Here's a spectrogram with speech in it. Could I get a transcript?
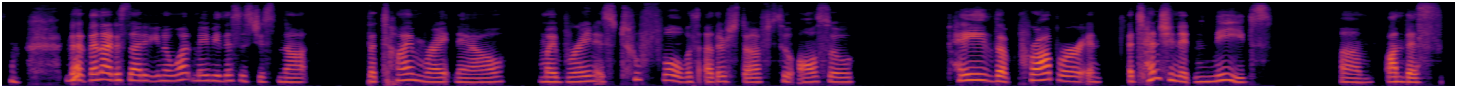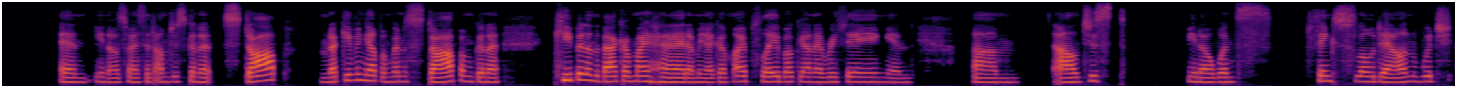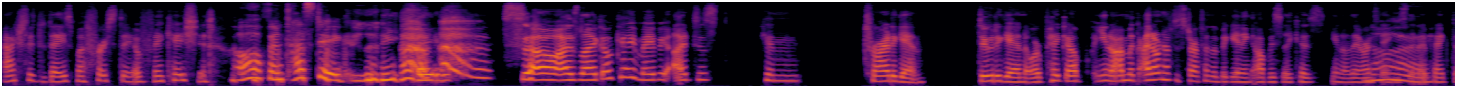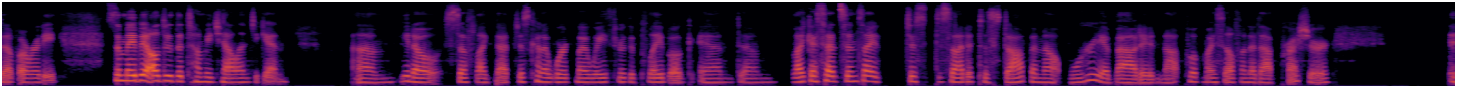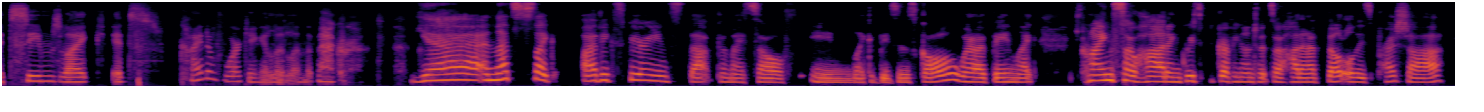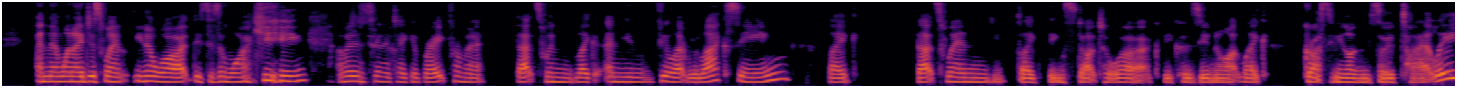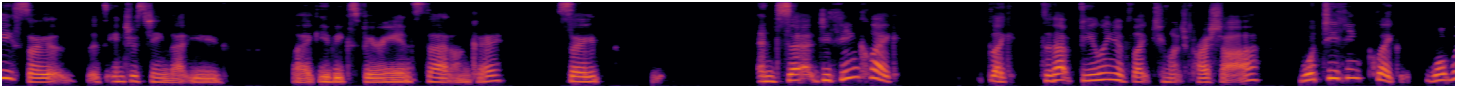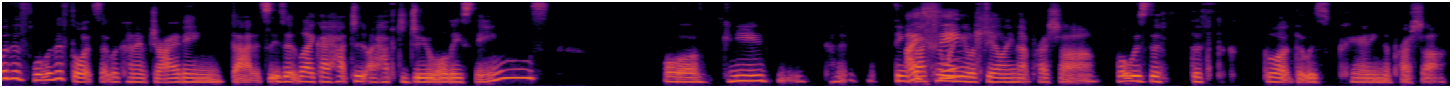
that then I decided, you know what, maybe this is just not the time right now. My brain is too full with other stuff to also pay the proper and attention it needs um, on this. And, you know, so I said, I'm just going to stop. I'm not giving up. I'm going to stop. I'm going to keep it in the back of my head. I mean, I got my playbook and everything, and um, I'll just, you know, once things slow down, which actually today is my first day of vacation. Oh, fantastic. So I was like, okay, maybe I just can try it again do it again or pick up you know i'm like, i don't have to start from the beginning obviously because you know there are things that i picked up already. So maybe i'll do the tummy challenge again. Um you know stuff like that just kind of work my way through the playbook. And um like i said since i just decided to stop and not worry about it not put myself under that pressure it seems like it's kind of working a little in the background Yeah. And that's like, I've experienced that for myself in like a business goal where I've been like trying so hard and grip, gripping onto it so hard. And I've felt all this pressure. And then when I just went, you know what, this isn't working, I'm just going to take a break from it. That's when, like, and you feel like relaxing, like, that's when like things start to work because you're not like grasping on them so tightly. So it's interesting that you've like you've experienced that, okay So, and so do you think like, like, so that feeling of like too much pressure, what do you think like what were the what were the thoughts that were kind of driving that? It's, is it like i had to i have to do all these things? Or can you kind of think back to when you were feeling that pressure what was the the thought that was creating the pressure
